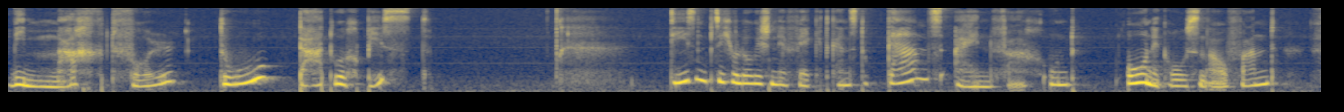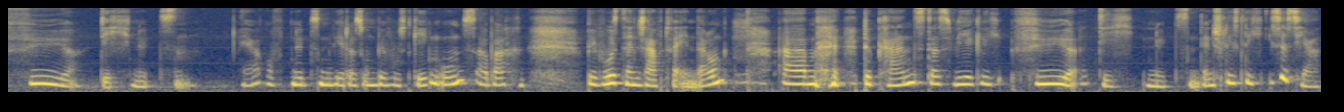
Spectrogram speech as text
wie machtvoll du dadurch bist? Diesen psychologischen Effekt kannst du ganz einfach und ohne großen Aufwand für dich nützen. Ja, oft nützen wir das unbewusst gegen uns, aber Bewusstsein schafft Veränderung. Ähm, du kannst das wirklich für dich nützen, denn schließlich ist es ja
